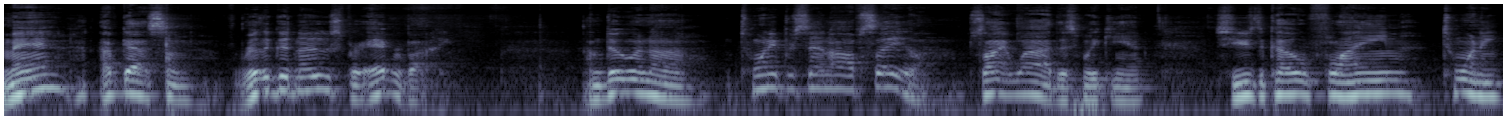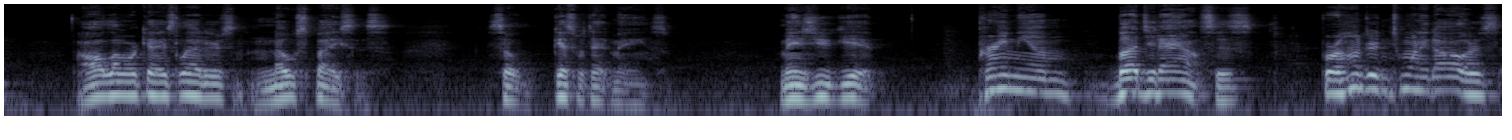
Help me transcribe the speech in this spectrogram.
Man, I've got some really good news for everybody. I'm doing a 20% off sale site wide this weekend. Just use the code FLAME20, all lowercase letters, no spaces. So, guess what that means? means you get premium budget ounces for $120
